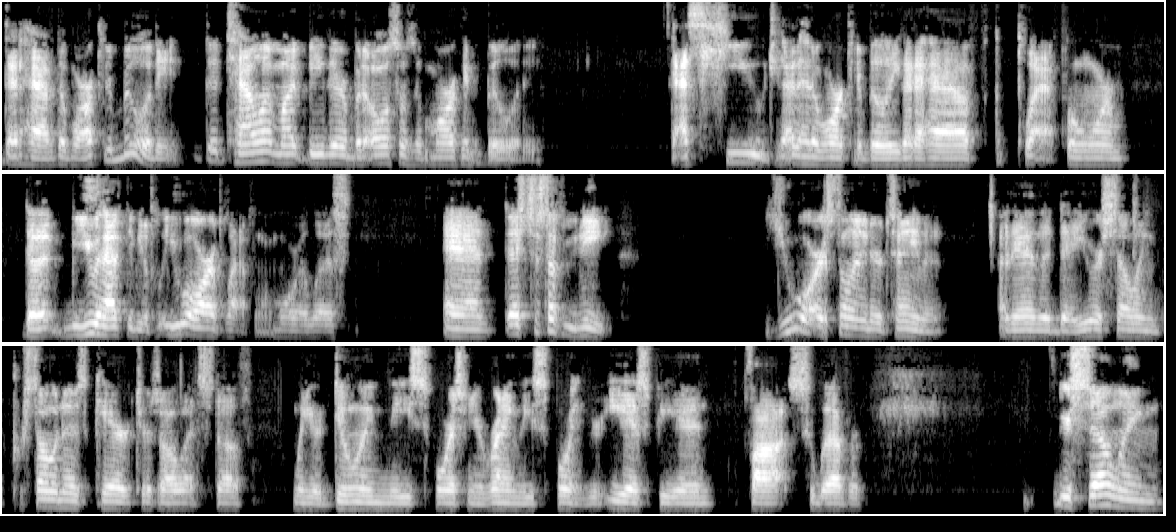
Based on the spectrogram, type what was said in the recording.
that have the marketability. The talent might be there, but also the marketability. That's huge. You got to have the marketability. You got to have the platform the you have to be you are a platform more or less, and that's just stuff you need. You are selling entertainment at the end of the day. You are selling personas, characters, all that stuff when you're doing these sports, when you're running these sports, your ESPN, Fox, whoever. You're selling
